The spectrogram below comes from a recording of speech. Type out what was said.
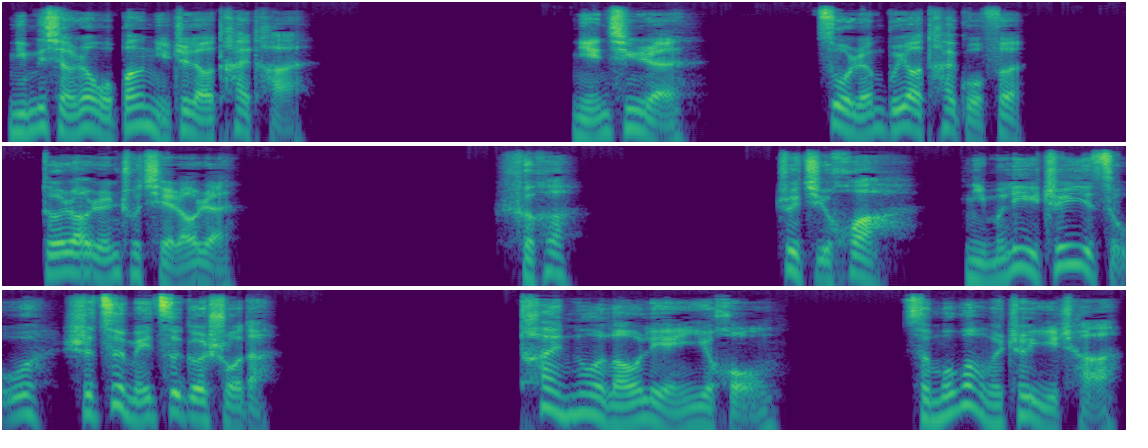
你们想让我帮你治疗泰坦。年轻人，做人不要太过分，得饶人处且饶人。呵呵，这句话你们荔枝一族是最没资格说的。泰诺老脸一红，怎么忘了这一茬？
